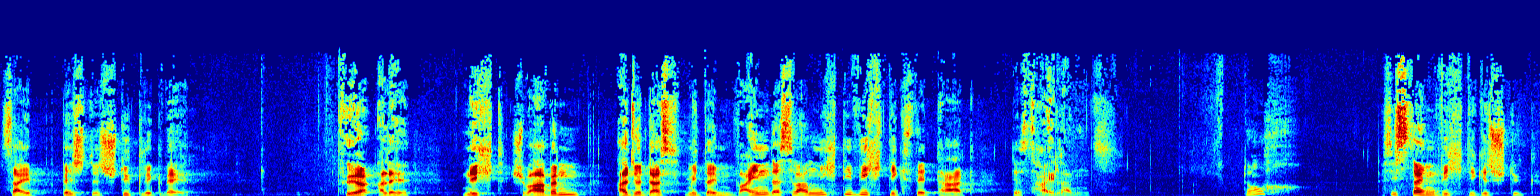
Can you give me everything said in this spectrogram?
sei bestes Stückle Quell. Für alle Nicht-Schwaben also das mit dem Wein, das war nicht die wichtigste Tat des Heilands. Doch, das ist ein wichtiges Stück.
